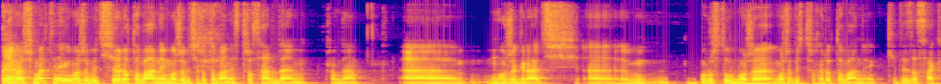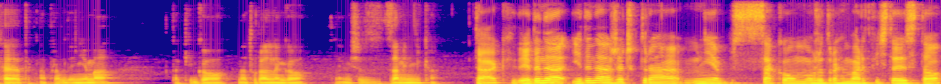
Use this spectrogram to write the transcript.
Ponieważ Martinelli może być rotowany, może być rotowany z Trossardem, prawda? E, może grać, e, po prostu może, może być trochę rotowany, kiedy za Sakę tak naprawdę nie ma takiego naturalnego, wydaje mi się, zamiennika. Tak, jedyna, jedyna rzecz, która mnie z Saką może trochę martwić, to jest to,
